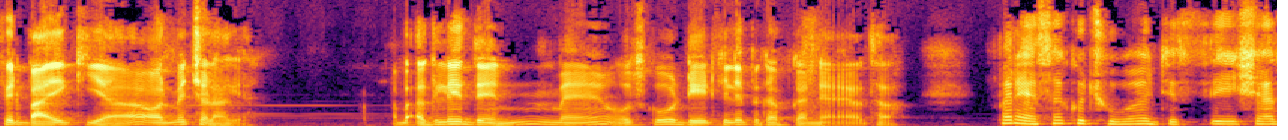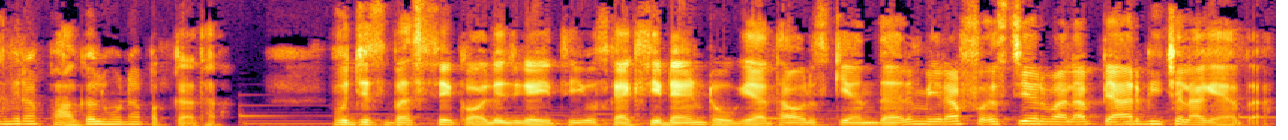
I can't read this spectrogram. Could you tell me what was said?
फिर बाय किया और मैं चला गया। अब अगले दिन मैं उसको डेट के लिए पिकअप करने आया था। पर ऐसा कुछ हुआ जिससे शायद मेरा पागल होना पक्का था। वो जिस बस से कॉलेज गई थी, उसका एक्सीडेंट हो गया था और उसके अंदर मेरा फ़र्स्ट ईयर वाला प्यार भी चला गया था।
